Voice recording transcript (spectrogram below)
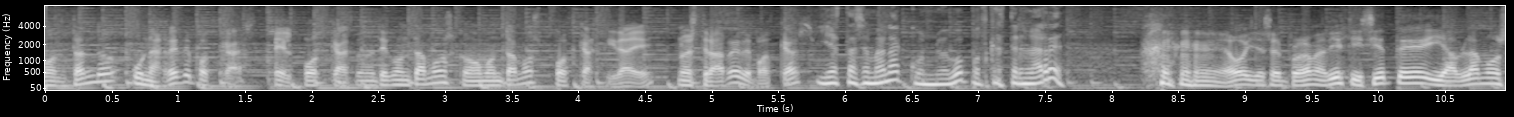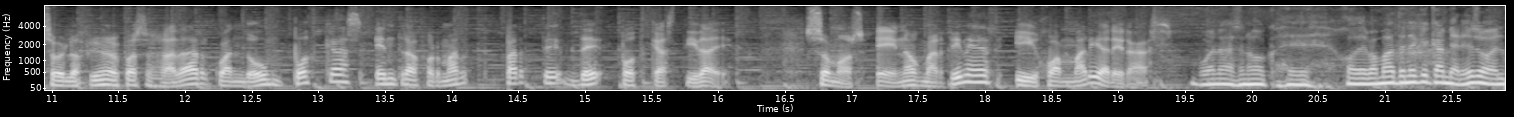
Montando una red de podcast, el podcast donde te contamos cómo montamos Podcastidae, nuestra red de podcast. Y esta semana con nuevo podcaster en la red. Hoy es el programa 17 y hablamos sobre los primeros pasos a dar cuando un podcast entra a formar parte de Podcastidae. Somos Enoch Martínez y Juan María Arenas. Buenas, Enoch. Eh, joder, vamos a tener que cambiar eso. El-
